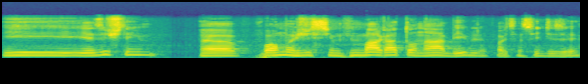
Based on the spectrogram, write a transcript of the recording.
E existem uh, formas de se maratonar a Bíblia, pode assim dizer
